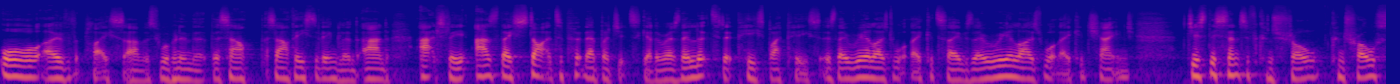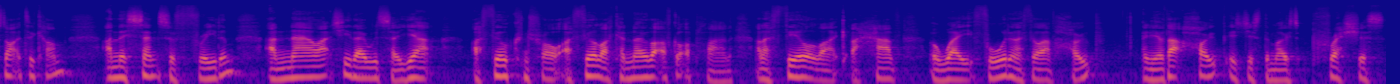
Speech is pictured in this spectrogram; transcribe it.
all over the place. Um, this woman in the, the south southeast of England and actually as they started to put their budget together, as they looked at it piece by piece, as they realised what they could save, as they realised what they could change, just this sense of control control started to come and this sense of freedom. And now actually they would say yeah I feel control. I feel like I know that I've got a plan and I feel like I have a way forward and I feel I have hope. And you know that hope is just the most precious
